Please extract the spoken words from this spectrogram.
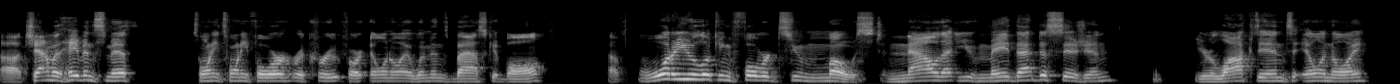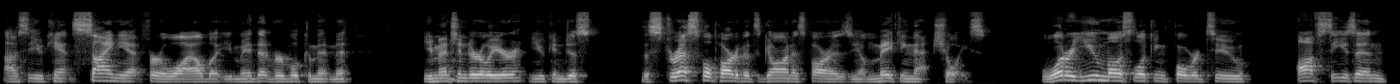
uh chatting with hayven smith 2024 recruit for illinois women's basketball uh, what are you looking forward to most now that you've made that decision? You're locked into illinois. Obviously you can't sign yet for a while but you made that verbal commitment. You mentioned earlier you can just the stressful part of it's gone as far as you know making that choice. What are you most looking forward to off season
